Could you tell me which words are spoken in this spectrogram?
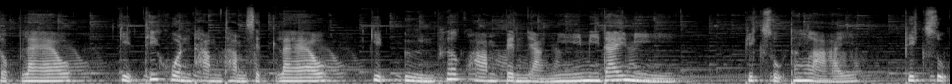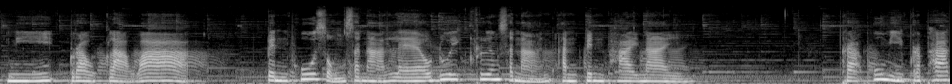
จบแล้ว กิจที่ควรทำทำเสร็จแล้ว กิจอื่นเพื่อความเป็นอย่างนี้มีได้มี ภิกษุทั้งหลาย ภิกษุนี้เรากล่าวว่า เป็นผู้สงสนานแล้วด้วยเครื่องสนานอันเป็นภายใน พระผู้มีพระภาค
